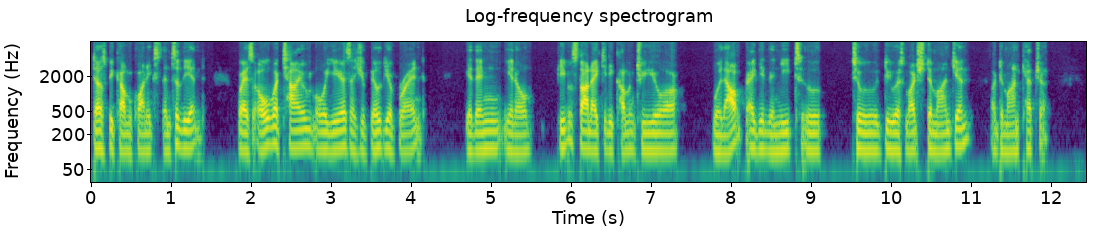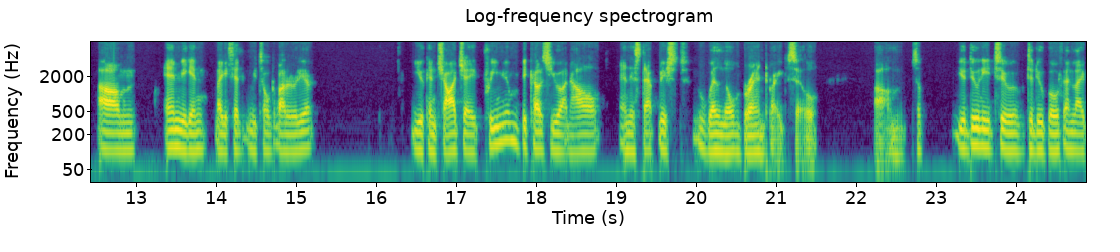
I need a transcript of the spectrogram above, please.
does become quite expensive the end. Whereas over time, over years, as you build your brand, yeah, then you know people start actually coming to you without actually the need to to do as much demand gen or demand capture. Um, and again, like I said, we talked about earlier, you can charge a premium because you are now an established, well-known brand, right? So, um, so you do need to to do both. And like,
